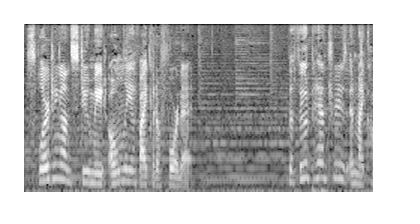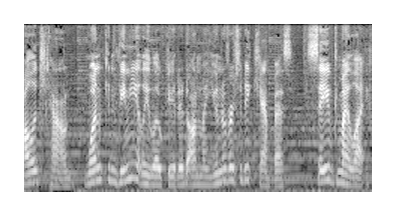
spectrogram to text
splurging on stew meat only if I could afford it. The food pantries in my college town, one conveniently located on my university campus, saved my life.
